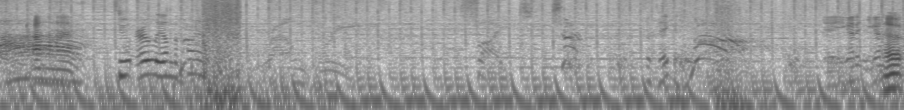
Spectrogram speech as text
Ah. Too early on the punish. So take it. Yeah, you got it. You got to Nope.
